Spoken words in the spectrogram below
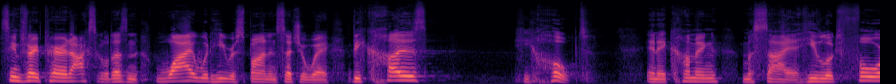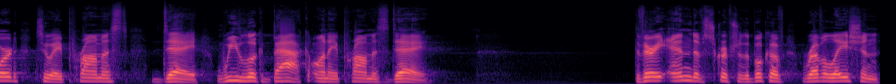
Seems very paradoxical, doesn't it? Why would he respond in such a way? Because he hoped in a coming Messiah. He looked forward to a promised day. We look back on a promised day. The very end of Scripture, the book of Revelation,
